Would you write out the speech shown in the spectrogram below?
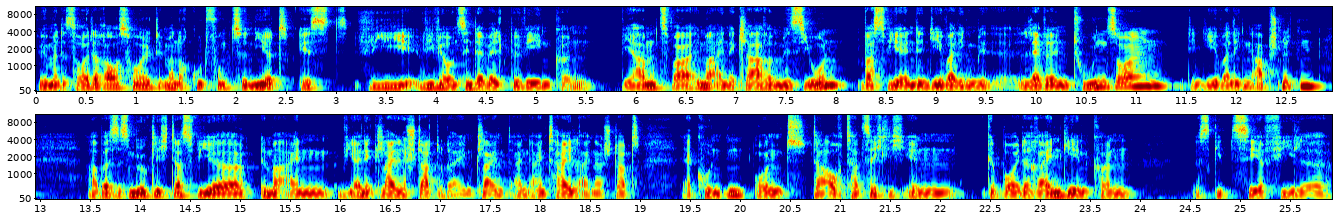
wenn man das heute rausholt, immer noch gut funktioniert, ist, wie, wie wir uns in der Welt bewegen können. Wir haben zwar immer eine klare Mission, was wir in den jeweiligen Leveln tun sollen, den jeweiligen Abschnitten, aber es ist möglich, dass wir immer ein, wie eine kleine Stadt oder ein, klein, ein, ein Teil einer Stadt erkunden und da auch tatsächlich in Gebäude reingehen können. Es gibt sehr viele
